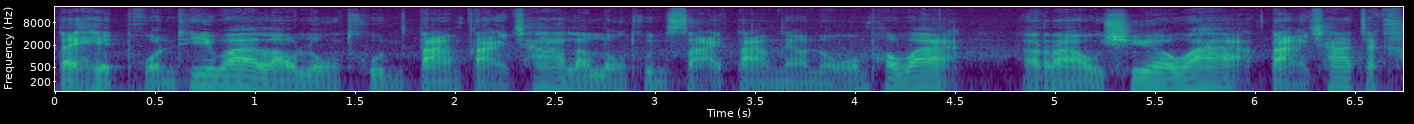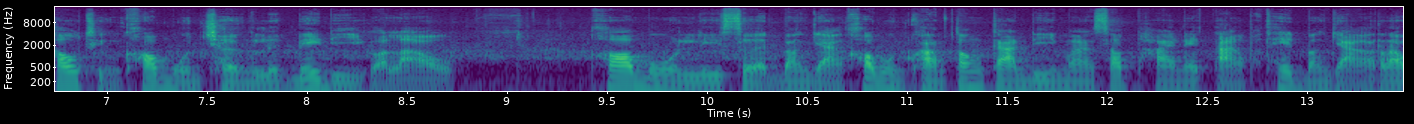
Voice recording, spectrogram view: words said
แต่เหตุผลที่ว่าเราลงทุนตามต่างชาติเราลงทุนสายตามแนวโน้ม เพราะว่าเราเชื่อว่าต่างชาติจะเข้าถึงข้อมูลเชิงลึกได้ดีกว่าเรา ข้อมูลรีเสิร์ชบางอย่างข้อมูลความต้องการดีมาซัพพลายในต่างประเทศบางอย่างเรา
